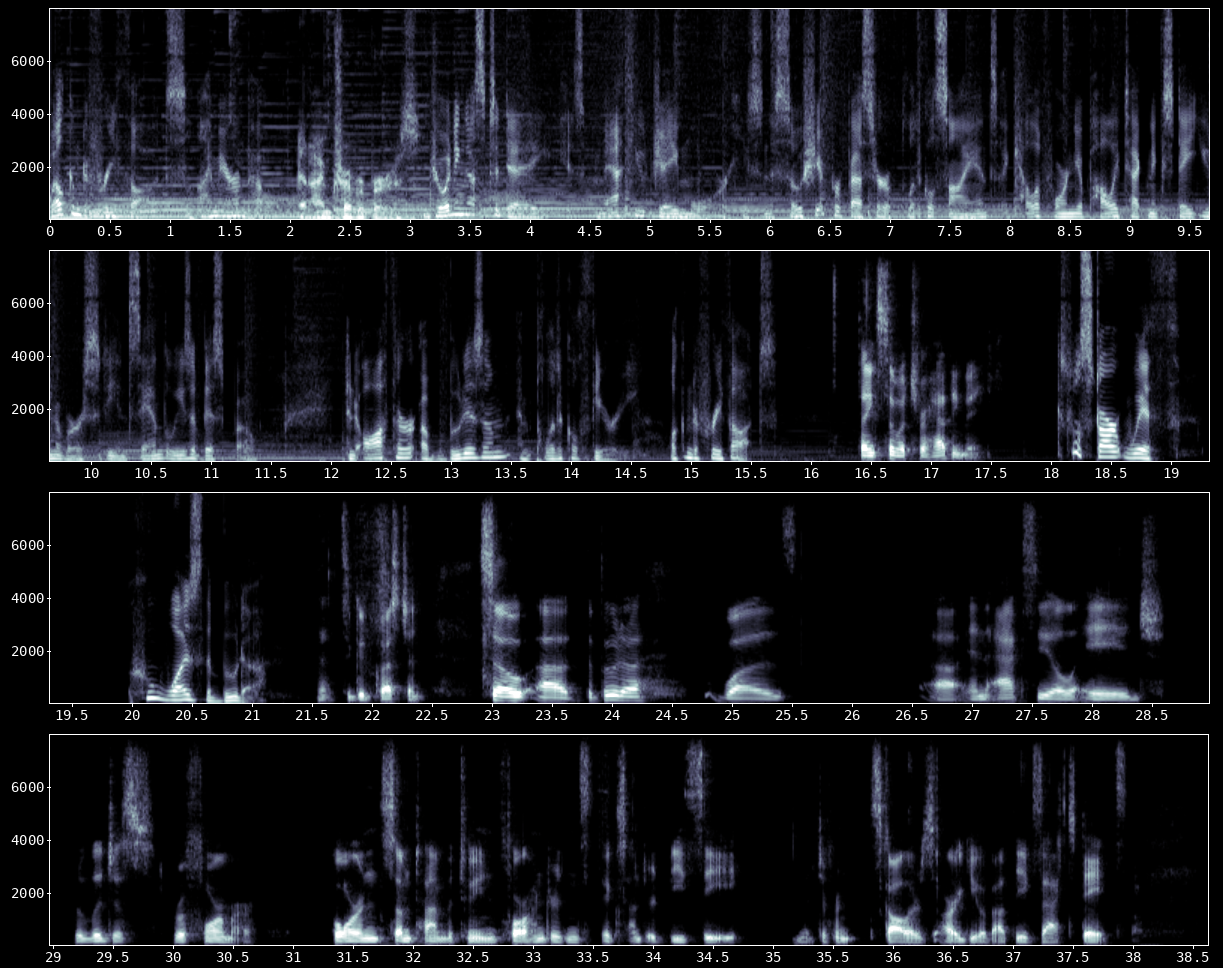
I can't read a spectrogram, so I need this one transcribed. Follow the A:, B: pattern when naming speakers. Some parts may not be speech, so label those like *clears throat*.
A: Welcome to Free Thoughts. I'm Aaron Powell.
B: And I'm Trevor Burrus.
A: Joining us today is Matthew J. Moore. He's an associate professor of political science at California Polytechnic State University in San Luis Obispo and author of Buddhism and Political Theory. Welcome to Free Thoughts.
C: Thanks so much for having me. I
A: guess we'll start with who was the Buddha?
C: That's a good question. So, uh, the Buddha was uh, an axial age religious reformer born sometime between 400 and 600 BC. You know, different scholars argue about the exact dates.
